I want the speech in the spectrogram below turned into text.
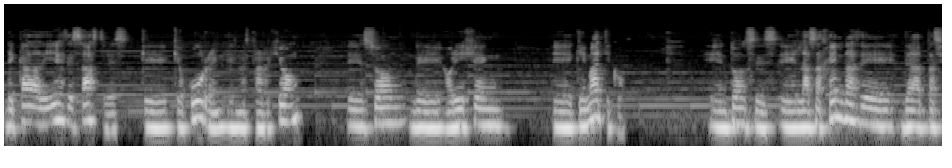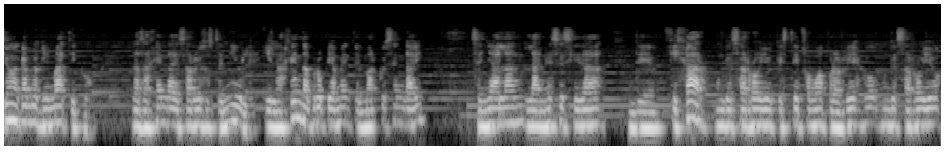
de cada 10 desastres que, ocurren en nuestra región eh, son de origen eh, climático. Entonces, eh, las agendas de, adaptación a cambio climático, las agendas de desarrollo sostenible y la agenda propiamente, el marco de Sendai, señalan la necesidad de fijar un desarrollo que esté informado por el riesgo, un desarrollo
